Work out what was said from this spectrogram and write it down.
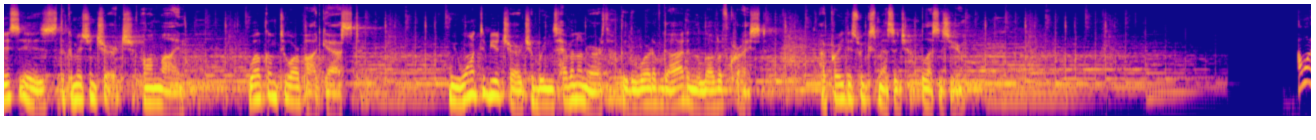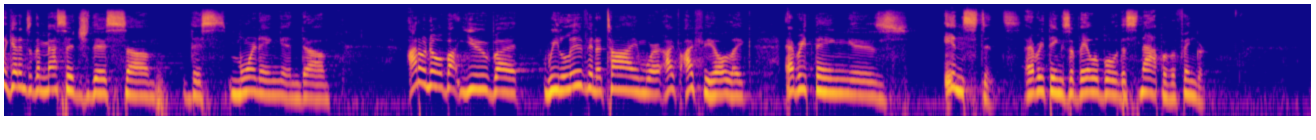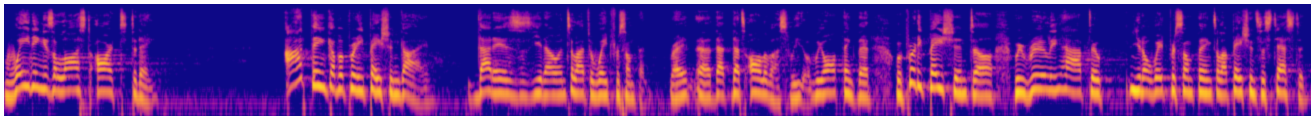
This is the Commission Church Online. Welcome to our podcast. We want to be a church who brings heaven on earth through the Word of God and the love of Christ. I pray this week's message blesses you. I want to get into the message this um, this morning, and um, I don't know about you, but we live in a time where I, I feel like everything is instant. Everything's available at the snap of a finger. Waiting is a lost art today. I think I'm a pretty patient guy. That is, you know, until I have to wait for something, right? Uh, that, that's all of us. We, we all think that we're pretty patient. Uh, we really have to, you know, wait for something till our patience is tested.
